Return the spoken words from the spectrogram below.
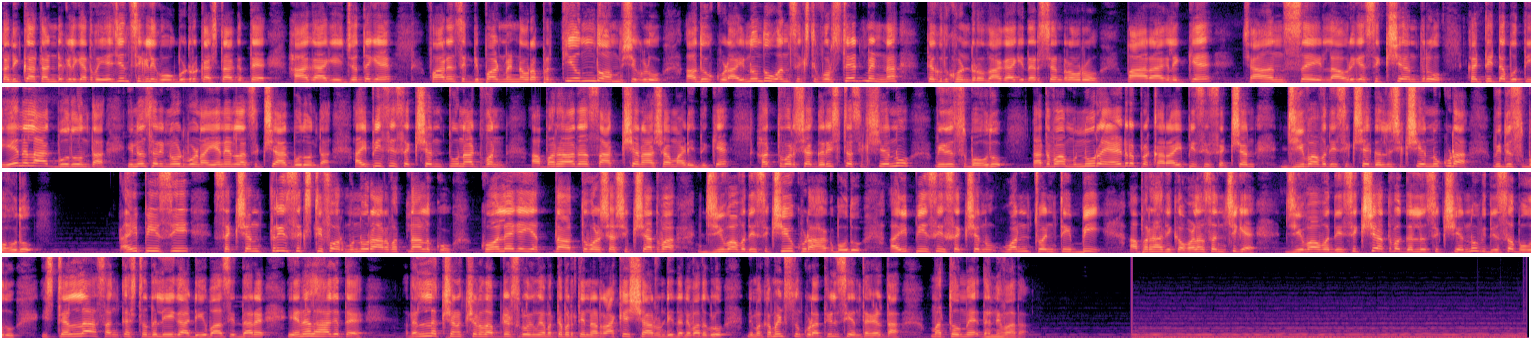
ತನಿಖಾ ತಂಡಗಳಿಗೆ ಅಥವಾ ಏಜೆನ್ಸಿಗಳಿಗೆ ಹೋಗ್ಬಿಟ್ರೂ ಕಷ್ಟ ಆಗುತ್ತೆ. ಹಾಗಾಗಿ ಜೊತೆಗೆ ಫಾರೆನ್ಸಿಕ್ ಡಿಪಾರ್ಟ್ಮೆಂಟ್ನವರ ಪ್ರತಿಯೊಂದು ಅಂಶಗಳು ಅದು ಕೂಡ ಇನ್ನೊಂದು ಒನ್ ಸಿಕ್ಸ್ಟಿ ಫೋರ್ ಸ್ಟೇಟ್ಮೆಂಟ್ನ ತೆಗೆದುಕೊಂಡಿರೋದು. ಹಾಗಾಗಿ ದರ್ಶನ್ ರವರು ಪಾರಾಗಲಿಕ್ಕೆ ಚಾನ್ಸೇ ಇಲ್ಲ. ಅವರಿಗೆ ಶಿಕ್ಷೆ ಅಂತರೂ ಕಟ್ಟಿಟ್ಟ ಬುತ್ತಿ ಏನೆಲ್ಲ ಆಗ್ಬೋದು ಅಂತ? ಇನ್ನೊಂದು ಸರಿ ನೋಡ್ಬೋಣ ಏನೆಲ್ಲ ಶಿಕ್ಷೆ ಆಗ್ಬೋದು ಅಂತ. I P C section two nought one ಅಪರಾಧ ಸಾಕ್ಷ್ಯ ನಾಶ ಮಾಡಿದ್ದಕ್ಕೆ ಹತ್ತು ವರ್ಷ ಗರಿಷ್ಠ ಶಿಕ್ಷೆಯನ್ನು ವಿಧಿಸಬಹುದು. ಅಥವಾ ಮುನ್ನೂರ ಎರಡರ ಪ್ರಕಾರ ಐ ಪಿ ಸಿ ಸೆಕ್ಷನ್ ಜೀವಾವಧಿ ಶಿಕ್ಷೆ, ಗಲ್ಲು ಶಿಕ್ಷೆಯನ್ನು ಕೂಡ ವಿಧಿಸಬಹುದು. I P C section three sixty four ಮುನ್ನೂರ ಅರವತ್ತ್ನಾಲ್ಕು ಕೊಲೆಗೆ ಯತ್ನ ಹತ್ತು ವರ್ಷ ಶಿಕ್ಷೆ ಅಥವಾ ಜೀವಾವಧಿ ಶಿಕ್ಷೆಯೂ ಕೂಡ ಆಗ್ಬೋದು I P C section one twenty B ಅಪರಾಧಿಕ ಒಳಸಂಚಿಗೆ ಜೀವಾವಧಿ ಶಿಕ್ಷೆ ಅಥವಾ ಗಲ್ಲು ಶಿಕ್ಷೆಯನ್ನು ವಿಧಿಸಬಹುದು. ಇಷ್ಟೆಲ್ಲ ಸಂಕಷ್ಟದಲ್ಲಿ ಈಗ ಡಿ ಬಾಸ್ ಇದ್ದಾರೆ ಏನೆಲ್ಲ ಆಗುತ್ತೆ ಅದೆಲ್ಲ ಕ್ಷಣ ಕ್ಷಣದ ಅಪ್ಡೇಟ್ಸ್ಗಳಿಗೆ ಮತ್ತೆ ಬರ್ತೀನಿ. ನಾನು ರಾಕೇಶ್ ಶಾರುಂಡಿ. ಧನ್ಯವಾದಗಳು. ನಿಮ್ಮ ಕಮೆಂಟ್ಸ್ನು ಕೂಡ ತಿಳಿಸಿ ಅಂತ ಹೇಳ್ತಾ ಮತ್ತೊಮ್ಮೆ ಧನ್ಯವಾದ.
